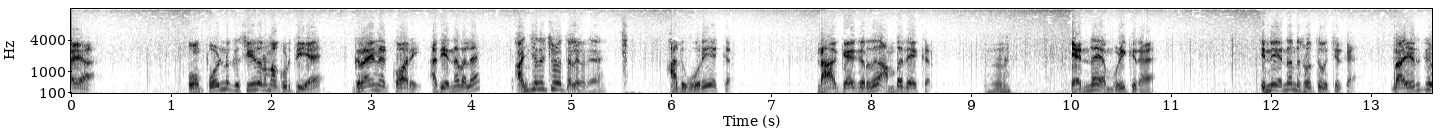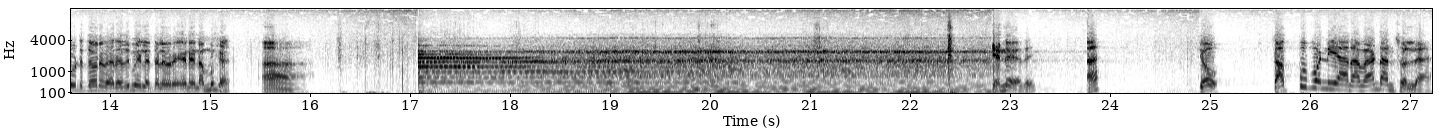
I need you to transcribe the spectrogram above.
ஏயா உன் பொண்ணுக்கு சீதனமா கொடுத்தியே கிரைனட் குவாரி அது என்ன விலை? அஞ்சு லட்சம் ரூபாய் தலைவரே. அது ஒரு ஏக்கர். நான் கேக்குறது 50 ஏக்கர். என்ன முழிக்கிற? இன்னும் என்னென்ன சொத்து வச்சிருக்க? நான் இருக்க விட்ட தவிர வேற எதுவுமே இல்ல தலைவரே. என்னை நம்புங்க. ஆ. என்ன அது? ஆ? யோ தப்பு பண்ணியா நான் வேண்டான்னு சொல்ல.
